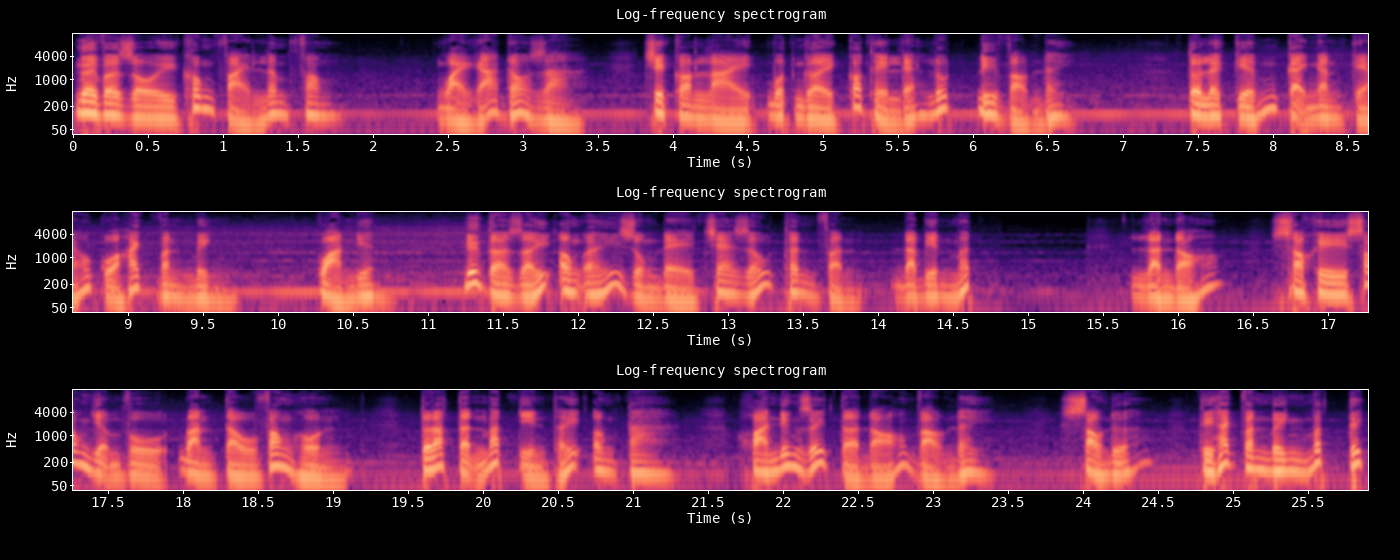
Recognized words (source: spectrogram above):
Người vừa rồi không phải Lâm Phong Ngoài gã đó ra chỉ còn lại một người có thể lén lút đi vào đây. Tôi lấy kiếm cạnh ngăn kéo của Hách Văn Minh. Quả nhiên, Những tờ giấy ông ấy dùng để che giấu thân phận Đã biến mất. Lần đó, Sau khi xong nhiệm vụ đoàn tàu vong hồn, Tôi đã tận mắt nhìn thấy ông ta Khoa những giấy tờ đó vào đây. Sau nữa thì Hách Văn Minh mất tích,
